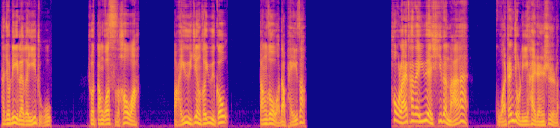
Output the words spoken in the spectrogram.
他就立了个遗嘱，说等我死后啊，把玉镜和玉钩当做我的陪葬。后来他在岳西的南岸，果真就离开人世了。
